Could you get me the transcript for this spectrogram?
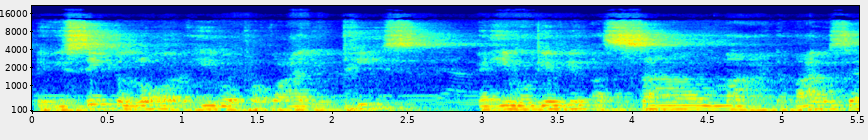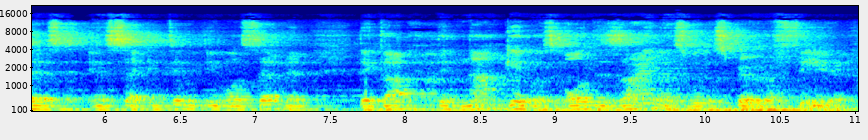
If you seek the Lord, He will provide you peace and He will give you a sound mind. The Bible says in 2 Timothy 1 7 that God did not give us or design us with a spirit of fear,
